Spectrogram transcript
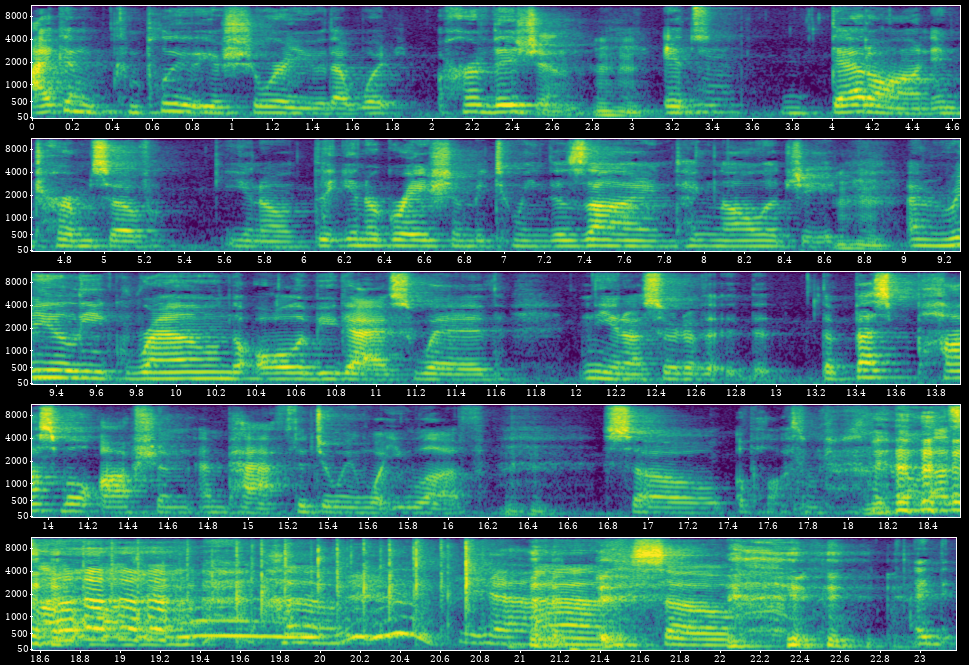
i can completely assure you that what her vision mm-hmm. it's dead on in terms of you know the integration between design technology mm-hmm. and really ground all of you guys with you know, sort of the, the, the best possible option and path to doing what you love. So applause. No, that's not applause. Yeah. Um, so, I,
